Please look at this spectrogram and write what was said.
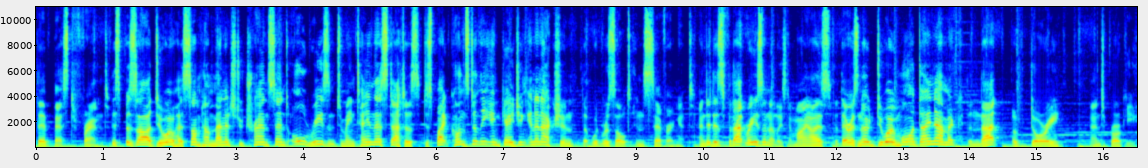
their best friend. This bizarre duo has somehow managed to transcend all reason to maintain their status despite constantly engaging in an action that would result in severing it. And it is for that reason, at least in my eyes, that there is no duo more dynamic than that of Dorry and Brogy.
